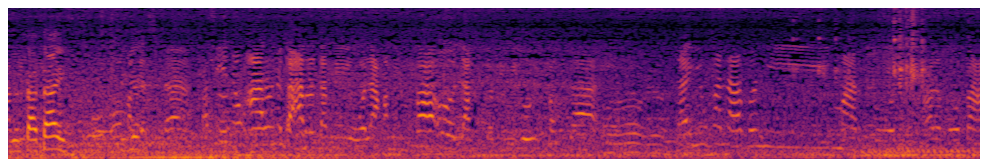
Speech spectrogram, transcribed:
yung tatay. Oo, maganda. Kasi nung araw nag-aaral kami, wala kaming bao, lagi kami niguhin pagkain. Oo, yun. Dahil yung kalaban ni Marcos, alam mo ba,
